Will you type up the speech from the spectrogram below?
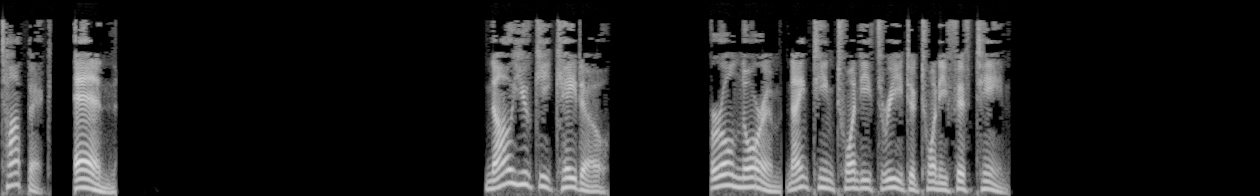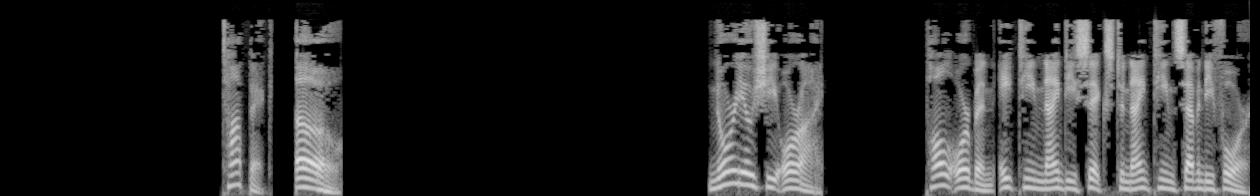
Topic N. Naoyuki Kato Earl Norem 1923 to 2015 Topic O. Noriyoshi Ohrai Paul Orban 1896 to 1974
